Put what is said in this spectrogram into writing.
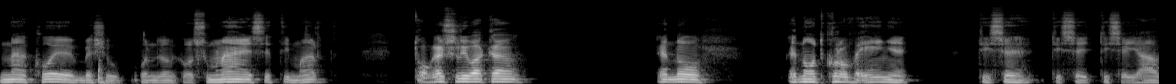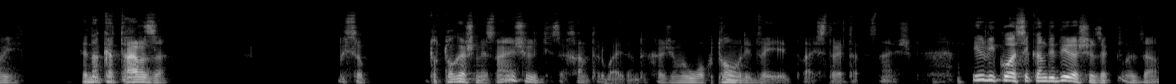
На кое беше понеделник 18 март? Тогаш ли вака едно едно откровење ти се ти се ти се јави? Една катарза. Мислам, до тогаш не знаеш ли ти за Хантер Бајден, да кажеме, у октомври 2023 не знаеш? Или која се кандидираше за, за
